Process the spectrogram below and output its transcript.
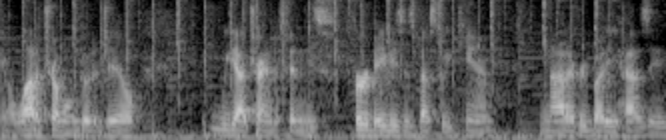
in a lot of trouble and go to jail. We gotta try and defend these fur babies as best we can. Not everybody has a,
